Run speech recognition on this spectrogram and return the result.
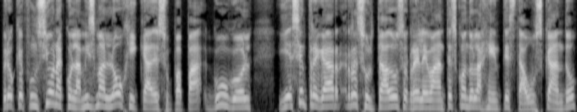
pero que funciona con la misma lógica de su papá Google y es entregar resultados relevantes cuando la gente está buscando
